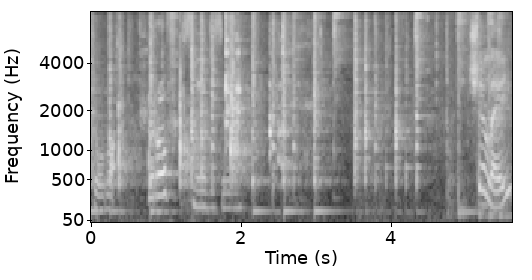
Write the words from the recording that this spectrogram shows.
zo wat grof gesneden zijn. Chili.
